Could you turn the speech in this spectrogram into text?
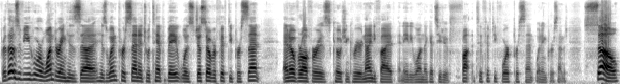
For those of you who are wondering, his uh, his win percentage with Tampa Bay was just over 50%, and overall for his coaching career, 95 and 81. That gets you to fi- to 54% winning percentage. So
